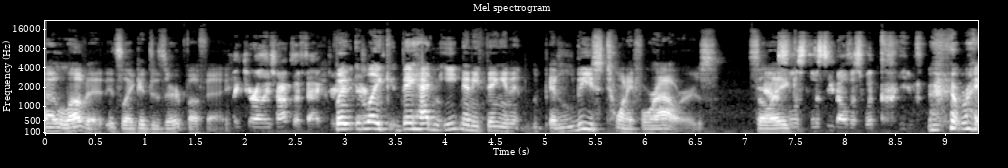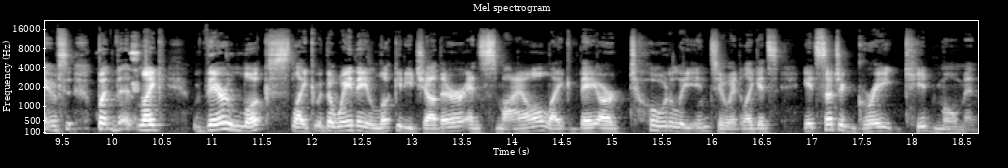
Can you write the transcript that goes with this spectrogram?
I love it. It's like a dessert buffet. like Charlie Chocolate Factory. But like they hadn't eaten anything in at, at least twenty four hours. So yeah, like so let's, let's eat all this whipped cream. right, but the, like their looks, like the way they look at each other and smile, like they are totally into it. Like it's it's such a great kid moment.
